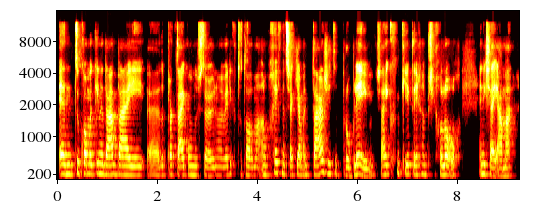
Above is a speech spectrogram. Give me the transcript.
en toen kwam ik inderdaad bij uh, de praktijk ondersteunen, weet ik het allemaal. En op een gegeven moment zei ik, ja, maar daar zit het probleem. Zei ik een keer tegen een psycholoog. En die zei, ja, maar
